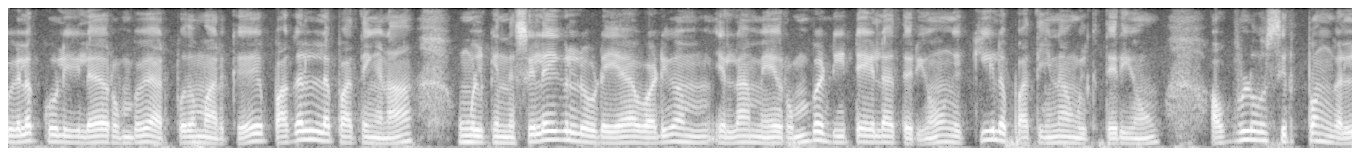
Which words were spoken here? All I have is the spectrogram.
விளக்கொலியில் ரொம்பவே அற்புதமாக இருக்குது பகலில் பார்த்தீங்கன்னா உங்களுக்கு இந்த சிலைகளுடைய வடிவம் எல்லாமே ரொம்ப டீட்டெயிலாக தெரியும். இங்கே கீழே பார்த்தீங்கன்னா உங்களுக்கு தெரியும். அவ்வளோ சிற்பங்கள்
